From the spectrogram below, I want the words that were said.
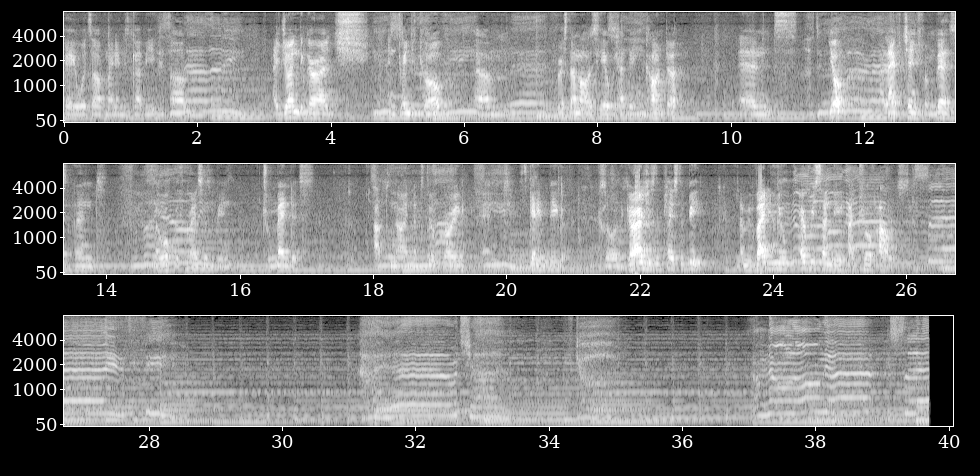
Hey, what's up? My name is Gabby. Um, I joined the garage in 2012. Um, first time I was here, we had the encounter, and yo, my life changed from then, and my work with Christ has been tremendous up to now, and I'm still growing, and it's getting bigger. So the garage is the place to be, and I'm inviting you every Sunday at 12 hours. shine.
